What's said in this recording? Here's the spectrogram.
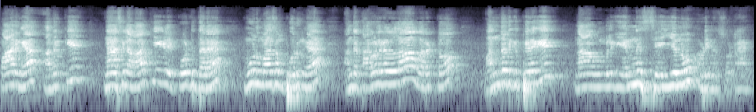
பாருங்க. அதற்கு நான் சில ஆர்டிஐகளை போட்டு தரேன். மூணு மாசம் பொறுங்க. அந்த தகவல்கள்லாம் வரட்டும். வந்ததுக்கு பிறகு நான் உங்களுக்கு என்ன செய்யணும் அப்படின்னு நான் சொல்றேன்.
